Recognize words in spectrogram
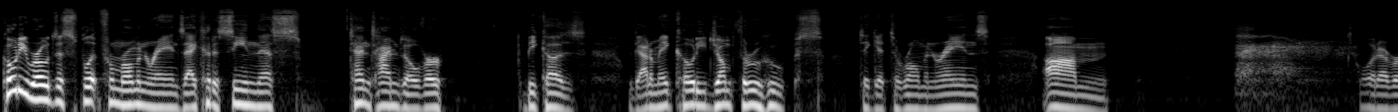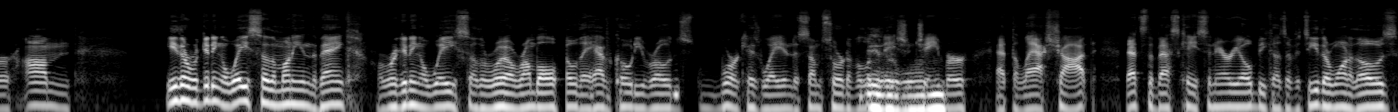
Cody Rhodes is split from Roman Reigns. I could have seen this ten times over because we got to make Cody jump through hoops to get to Roman Reigns. Um, whatever. Um, either we're getting a waste of the Money in the Bank or we're getting a waste of the Royal Rumble. Oh, they have Cody Rhodes work his way into some sort of elimination chamber at the last shot. That's the best case scenario because if it's either one of those,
